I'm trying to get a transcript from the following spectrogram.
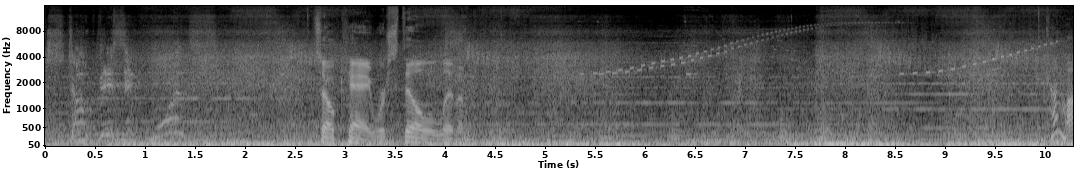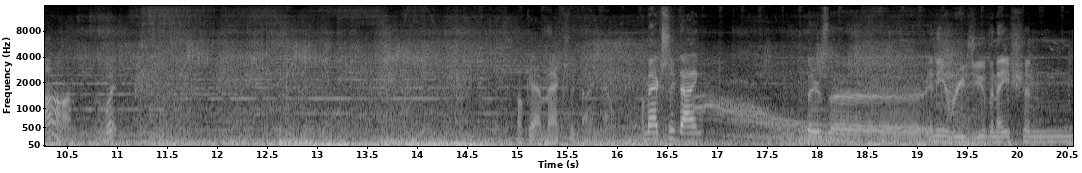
Stop this at once! It's okay. We're still living. Come on. Quit. Okay, I'm actually dying now. I'm actually dying. There's a any rejuvenation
